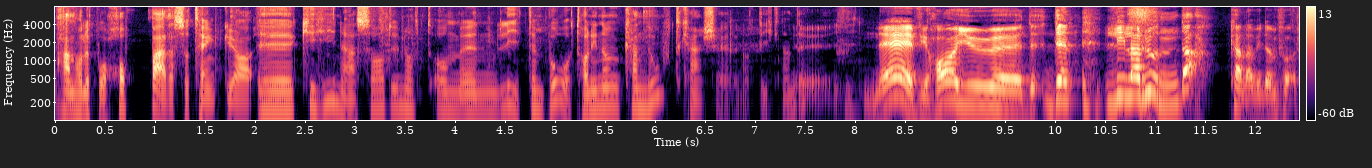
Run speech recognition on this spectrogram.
han håller på och hoppar så tänker jag, eh, Kihina, sa du något om en liten båt? Har ni någon kanot kanske eller något liknande? Nej, vi har ju eh, d- den lilla runda kallar vi den för.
